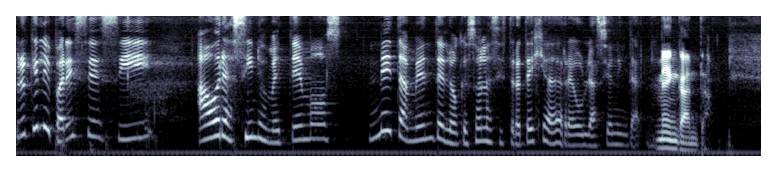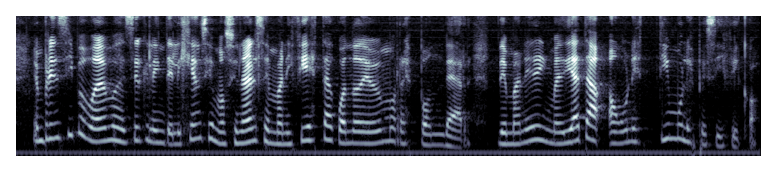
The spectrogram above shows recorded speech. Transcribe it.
Pero ¿qué le parece si ahora sí nos metemos netamente en lo que son las estrategias de regulación interna? Me encanta. En principio podemos decir que la inteligencia emocional se manifiesta cuando debemos responder de manera inmediata a un estímulo específico.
